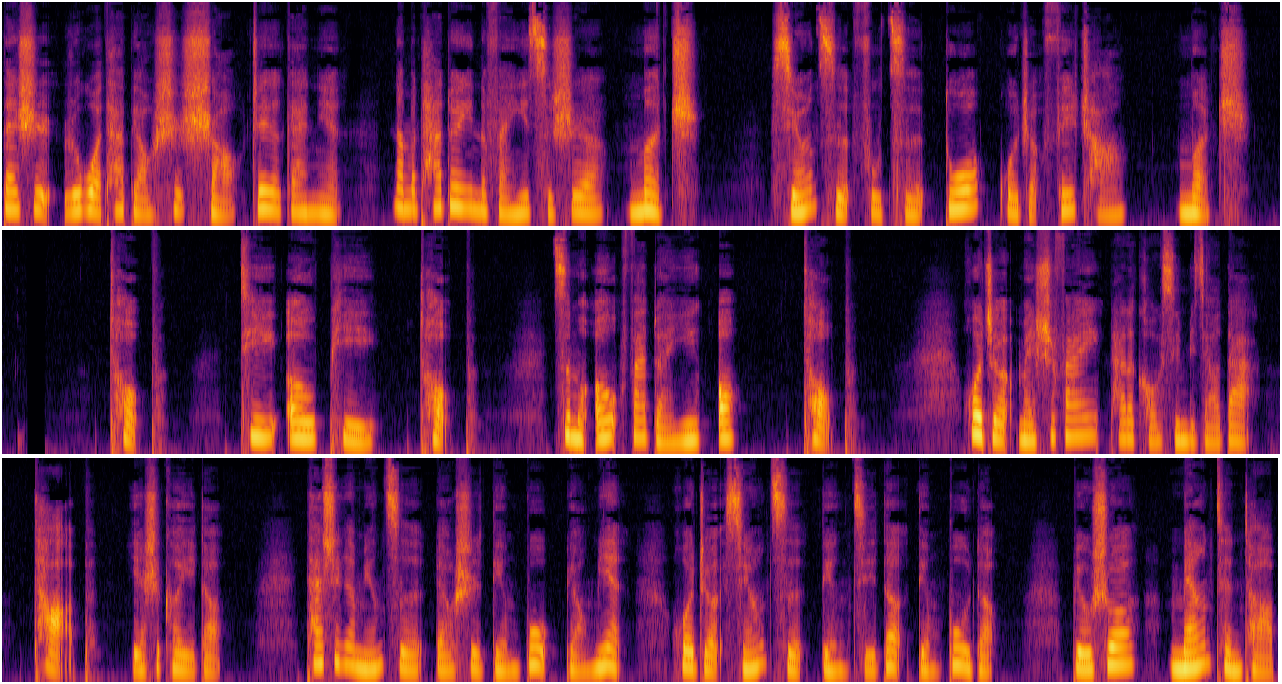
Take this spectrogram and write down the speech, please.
但是如果它表示少这个概念，那么它对应的反义词是 much，形容词副词多或者非常 much。top，t o p，top，字母 o 发短音 o，top，或者美式发音，它的口型比较大，top 也是可以的。它是一个名词，表示顶部、表面，或者形容词，顶级的、顶部的。比如说，mountain top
